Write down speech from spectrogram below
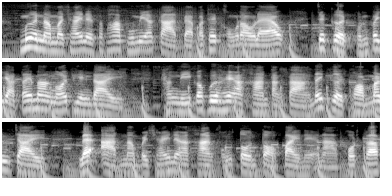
ๆ เมื่อนำมาใช้ในสภาพภูมิอากาศแบบประเทศของเราแล้ว จะเกิดผลประหยัดได้มากน้อยเพียงใด ทั้งนี้ก็เพื่อให้อาคารต่างๆ ได้เกิดความมั่นใจ และอาจนำไปใช้ในอาคารของตนต่อไปในอนาคตครับ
